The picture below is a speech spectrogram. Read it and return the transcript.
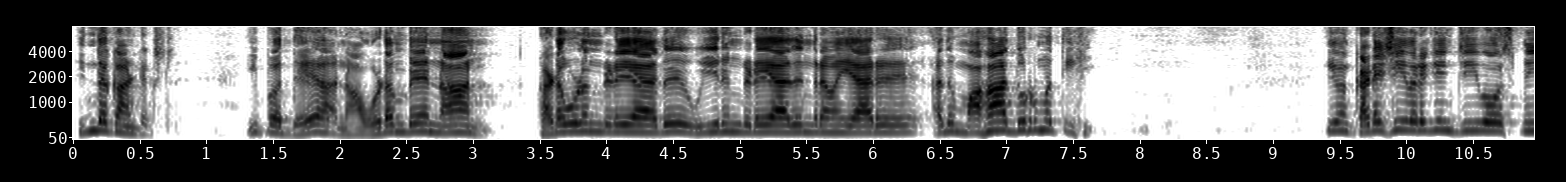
இந்த கான்டெக்ஸ்டில் இப்போ தேக நான் உடம்பே நான். கடவுளும் கிடையாது உயிரும் கிடையாதுங்கிறவன் யார்? அது மகா துர்மதிகி. இவன் கடைசி வரைக்கும் ஜீவோஸ்மி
